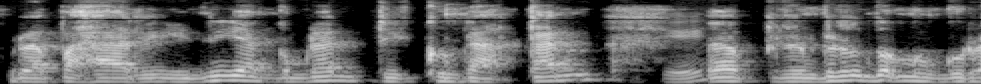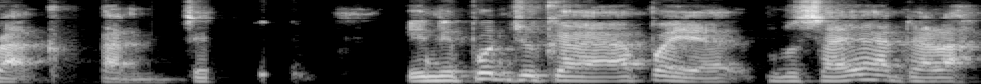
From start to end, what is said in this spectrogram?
berapa hari ini yang kemudian digunakan okay. uh, benar-benar untuk menggerakkan. Jadi ini pun juga apa ya menurut saya adalah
